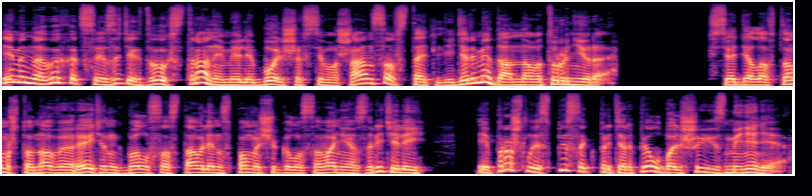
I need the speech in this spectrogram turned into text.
именно выходцы из этих двух стран имели больше всего шансов стать лидерами данного турнира. Всё дело в том, что новый рейтинг был составлен с помощью голосования зрителей, и прошлый список претерпел большие изменения.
